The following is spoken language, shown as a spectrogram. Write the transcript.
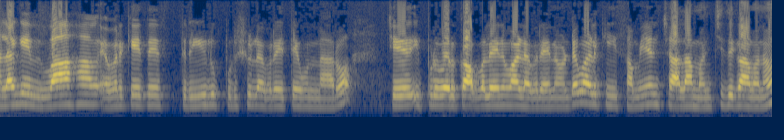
అలాగే వివాహం ఎవరికైతే స్త్రీలు పురుషులు ఎవరైతే ఉన్నారో చే ఇప్పుడు వరకు అవ్వలేని వాళ్ళు ఎవరైనా ఉంటే వాళ్ళకి ఈ సమయం చాలా మంచిదిగా మనం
